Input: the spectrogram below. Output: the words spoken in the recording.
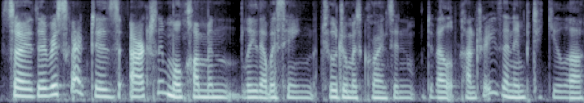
So, the risk factors are actually more commonly that we're seeing children with Crohn's in developed countries, and in particular,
